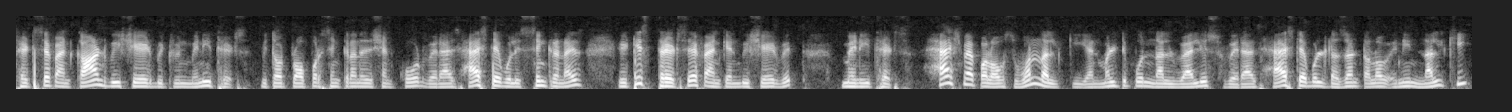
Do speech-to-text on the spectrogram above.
thread safe and can't be shared between many threads without proper synchronization code. Whereas hash table is synchronized. It is thread safe and can be shared with many threads. Hash map allows one null key and multiple null values whereas hash table doesn't allow any null key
